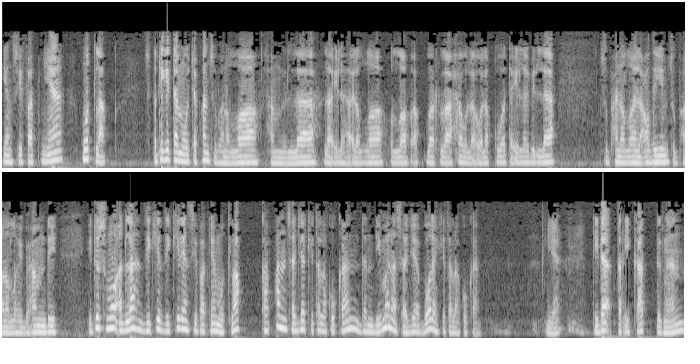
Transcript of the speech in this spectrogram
yang sifatnya mutlak. Seperti kita mengucapkan subhanallah alhamdulillah la ilaha illallah wallahu akbar la haula wala quwata illa billah subhanallahil azim subhanallah bihamdi itu semua adalah zikir-zikir yang sifatnya mutlak kapan saja kita lakukan dan di mana saja boleh kita lakukan. Ya, tidak terikat dengan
